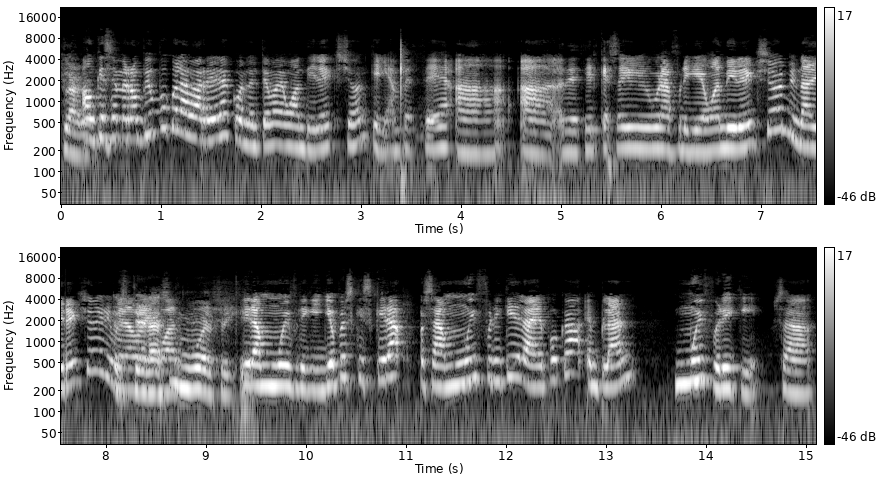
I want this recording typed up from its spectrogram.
Claro. Aunque se me rompió un poco la barrera con el tema de One Direction, que ya empecé a, a decir que soy una friki de One Direction, y una Direction, y me Es daba que eras igual. muy friki. Era muy friki. Yo pues que es que era, o sea, muy friki de la época, en plan, muy friki. O sea,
